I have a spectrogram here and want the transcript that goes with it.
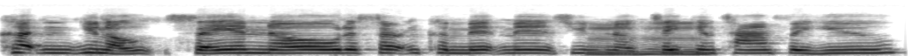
cutting you know saying no to certain commitments you know mm-hmm. taking time for you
